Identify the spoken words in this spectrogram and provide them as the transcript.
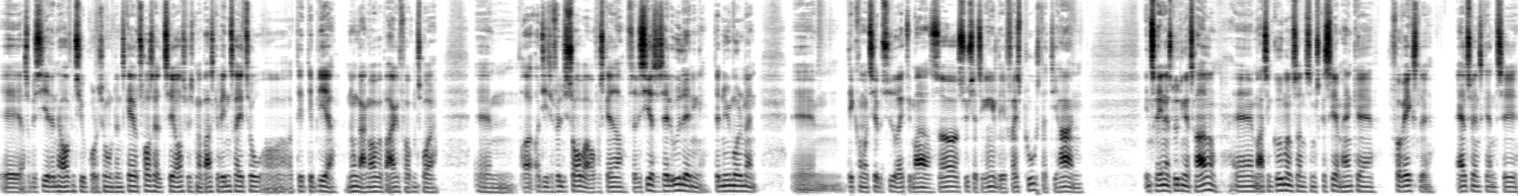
Øh, og så vil sige, at den her offensive produktion, den skal jo trods alt til også, hvis man bare skal vinde 3-2, og, og det, det bliver nogle gange op ad bakke for dem, tror jeg. Øhm, og, og de er selvfølgelig sårbare over for skader, så det siger sig selv udlændinge, den nye målmand, øhm, det kommer til at betyde rigtig meget. Så synes jeg til gengæld, det er frisk pust, at de har en, en træner i slutningen af 30'erne, øh, Martin Gudmundsson, som skal se, om han kan forveksle alsvenskeren til,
